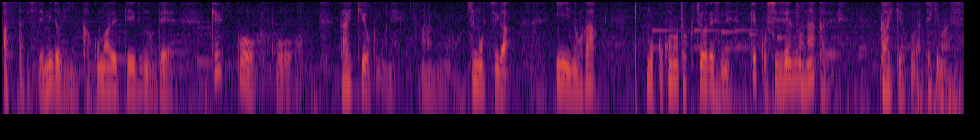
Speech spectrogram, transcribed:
あったりして緑に囲まれているので結構こう外気浴もねあの気持ちがいいのがもうここの特徴ですね。結構自然の中で外気浴ができます。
